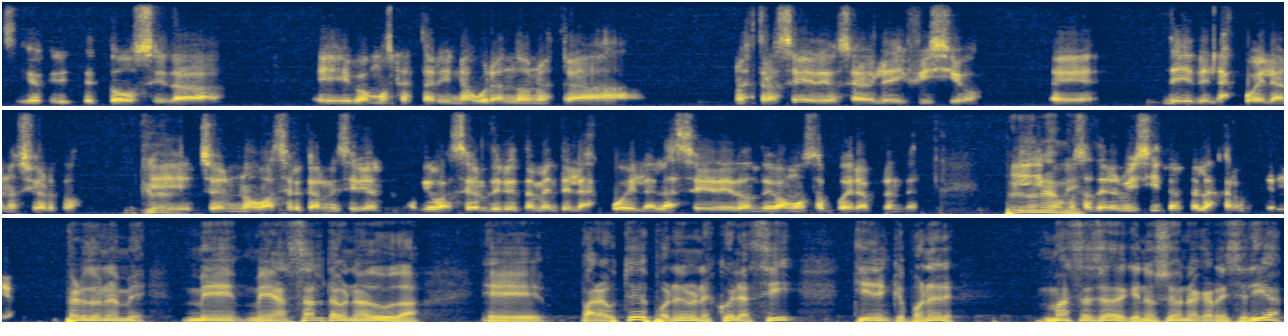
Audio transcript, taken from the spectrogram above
si Dios quiere que todo se da, eh, vamos a estar inaugurando nuestra nuestra sede, o sea, el edificio de, de la escuela, ¿no es cierto? Claro. Eh, no va a ser carnicería, sino que va a ser directamente la escuela, la sede donde vamos a poder aprender. Y Perdóname. vamos a tener visitas a las carnicerías. Perdóname, me, me asalta una duda. Eh, para ustedes poner una escuela así, tienen que poner, más allá de que no sea una carnicería,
